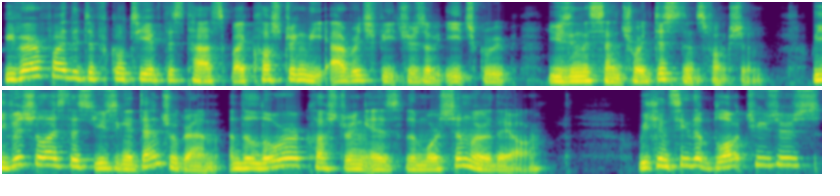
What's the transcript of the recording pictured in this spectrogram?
We verify the difficulty of this task by clustering the average features of each group using the centroid distance function. We visualize this using a dendrogram, and the lower clustering is, the more similar they are. We can see that blocked users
